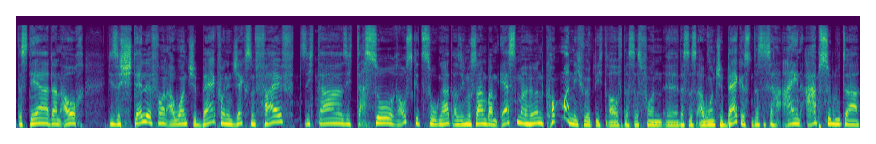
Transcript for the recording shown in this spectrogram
dass der dann auch diese Stelle von I Want You Back von den Jackson 5 sich da, sich das so rausgezogen hat. Also ich muss sagen, beim ersten Mal hören kommt man nicht wirklich drauf, dass das von, äh, dass das I Want You Back ist. Und das ist ja ein absoluter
